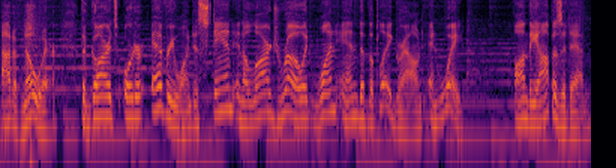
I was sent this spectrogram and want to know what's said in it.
Out of nowhere, the guards order everyone to stand in a large row at one end of the playground and wait. On the opposite end,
